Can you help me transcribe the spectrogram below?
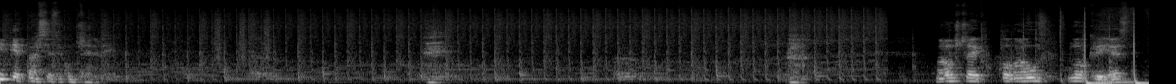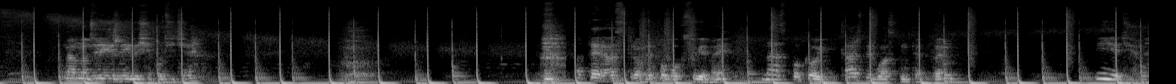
I 15 sekund przerwy. Człowiek pomału mokry jest. Mam nadzieję, że i wy się pocicie. A teraz trochę poboksujemy na spokojnie, każdy własnym tempem. I jedziemy.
